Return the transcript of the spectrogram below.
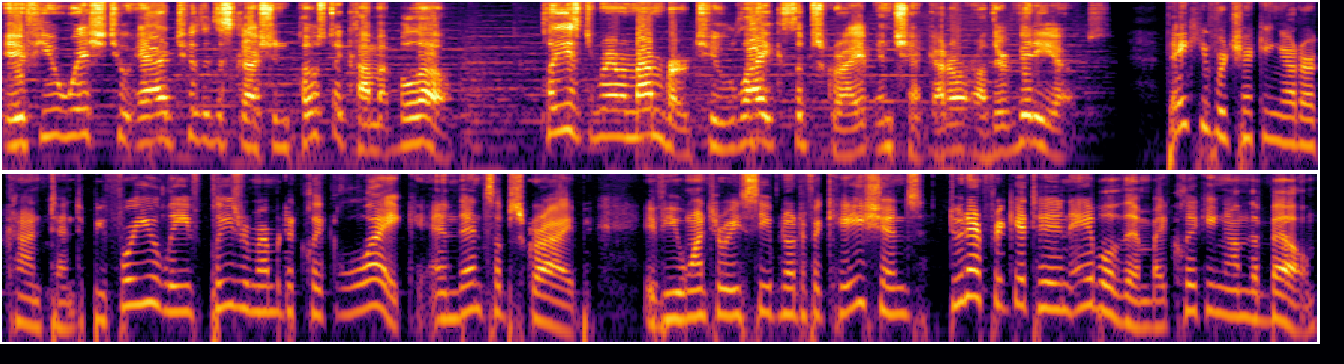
If you wish to add to the discussion, post a comment below. Please remember to like, subscribe, and check out our other videos. Thank you for checking out our content. Before you leave, please remember to click like and then subscribe. If you want to receive notifications, do not forget to enable them by clicking on the bell.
